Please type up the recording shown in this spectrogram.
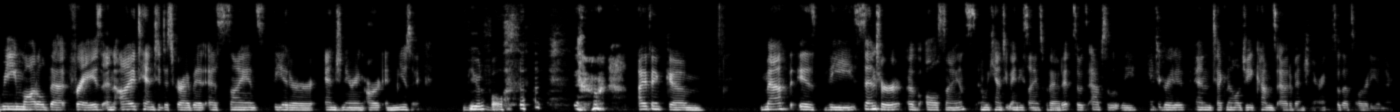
remodeled that phrase, and I tend to describe it as science, theater, engineering, art, and music. Beautiful. I think um, math is the center of all science, and we can't do any science without it. So it's absolutely integrated, and technology comes out of engineering. So that's already in there.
